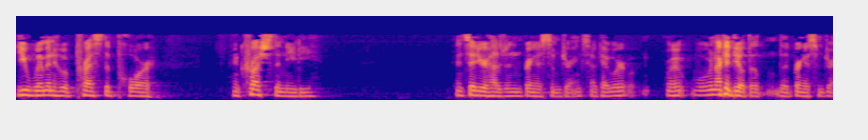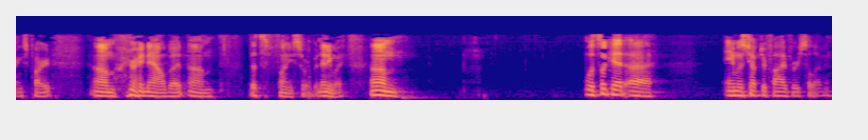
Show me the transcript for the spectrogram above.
you women who oppress the poor and crush the needy and say to your husband, "Bring us some drinks." Okay, we're we're, not going to deal with the, the "bring us some drinks" part um, right now, but um, that's a funny story. But anyway, um, let's look at uh, Amos chapter five, verse eleven.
